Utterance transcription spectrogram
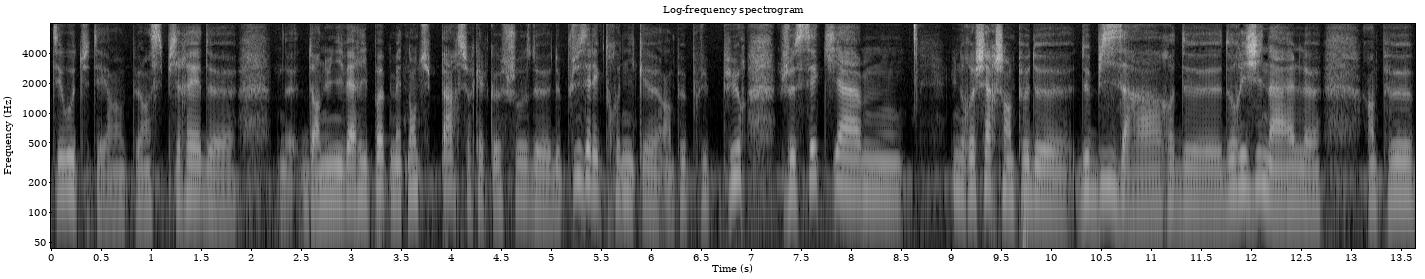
Théo, tu t'es un peu inspiré d'un univers hip-hop. Maintenant, tu pars sur quelque chose de, de plus électronique, un peu plus pur. Je sais qu'il y a. Hum, une recherche un peu de, de bizarre, d'original, un peu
